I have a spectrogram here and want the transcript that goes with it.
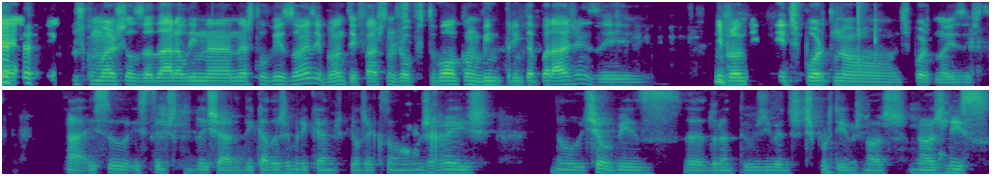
é, os commercials a dar ali na, nas televisões e pronto, e faz-se um jogo de futebol com 20, 30 paragens e, e pronto, e, e desporto, não, desporto não existe. Ah, isso, isso temos que deixar dedicado aos americanos, que eles é que são os reis no showbiz uh, durante os eventos desportivos. Nós, nós nisso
